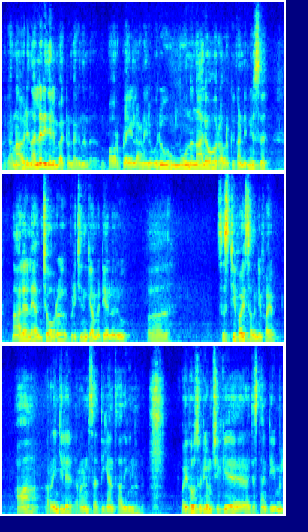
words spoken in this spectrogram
കാരണം അവർ നല്ല രീതിയിൽ ഇമ്പാക്റ്റ് ഉണ്ടാക്കുന്നുണ്ട്. പവർ പ്ലേയിലാണെങ്കിലും ഒരു മൂന്ന് നാല് ഓവർ അവർക്ക് കണ്ടിന്യൂസ് നാല് അല്ലെ അഞ്ച് ഓവർ പിടിച്ചു നിൽക്കാൻ പറ്റിയാൽ ഒരു സിക്സ്റ്റി ഫൈവ് സെവന്റി ഫൈവ് ആ റേഞ്ചിൽ റൺസ് എത്തിക്കാൻ സാധിക്കുന്നുണ്ട്. വൈഭവ് സൂര്യവംശിക്ക് രാജസ്ഥാൻ ടീമിൽ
